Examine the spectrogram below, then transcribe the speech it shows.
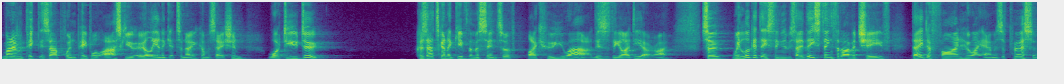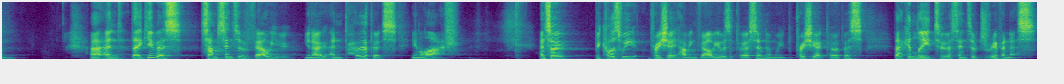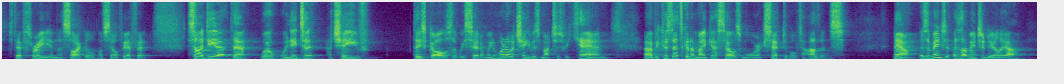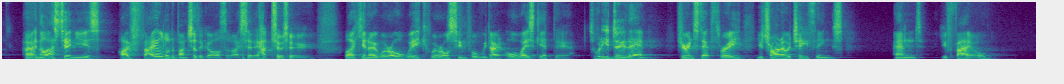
You might even pick this up when people ask you early in a get to know you conversation, what do you do? Because that's going to give them a sense of like who you are. This is the idea, right? So we look at these things and we say, these things that I've achieved, they define who I am as a person. Uh, and they give us some sense of value, you know, and purpose in life. And so, because we appreciate having value as a person and we appreciate purpose, that can lead to a sense of drivenness, step three in the cycle of self effort. This idea that, well, we need to achieve these goals that we set, and we want to achieve as much as we can uh, because that's going to make ourselves more acceptable to others. Now, as I mentioned, as I mentioned earlier, uh, in the last 10 years, I've failed at a bunch of the goals that I set out to do. Like, you know, we're all weak, we're all sinful, we don't always get there. So, what do you do then? If you're in step three, you're trying to achieve things and you fail,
